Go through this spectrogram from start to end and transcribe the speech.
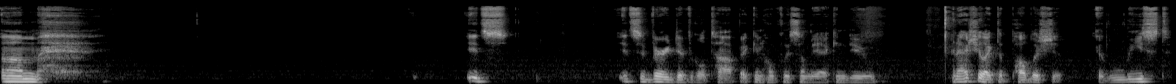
Um, it's it's a very difficult topic and hopefully something I can do. And I actually like to publish it, at least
